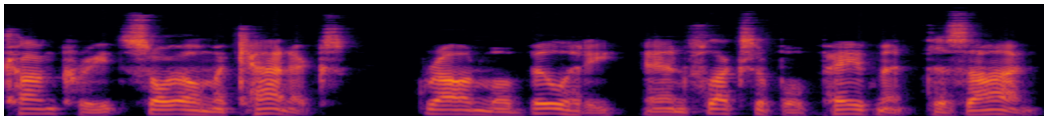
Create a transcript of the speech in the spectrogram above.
concrete, soil mechanics, ground mobility, and flexible pavement design.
